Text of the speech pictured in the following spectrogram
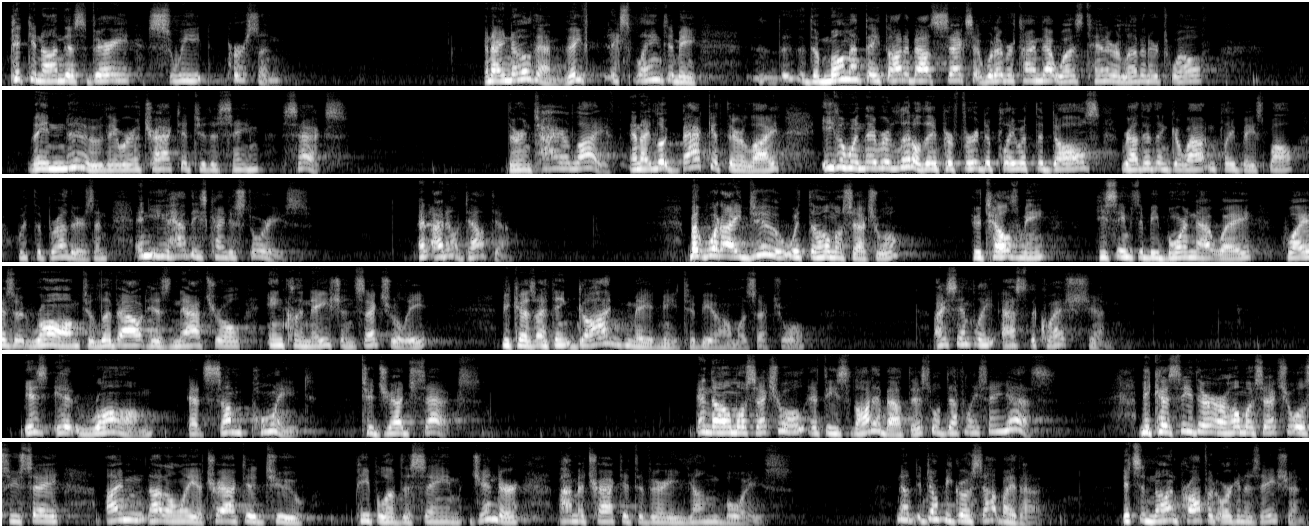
picking on this very sweet person. And I know them. They've explained to me the, the moment they thought about sex at whatever time that was 10 or 11 or 12 they knew they were attracted to the same sex their entire life. And I look back at their life, even when they were little, they preferred to play with the dolls rather than go out and play baseball with the brothers. And, and you have these kind of stories. And I don't doubt them. But what I do with the homosexual who tells me he seems to be born that way, why is it wrong to live out his natural inclination sexually? Because I think God made me to be a homosexual. I simply ask the question Is it wrong at some point to judge sex. And the homosexual, if he's thought about this, will definitely say yes. Because, see, there are homosexuals who say, I'm not only attracted to people of the same gender, but I'm attracted to very young boys. Now, don't be grossed out by that. It's a nonprofit organization.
